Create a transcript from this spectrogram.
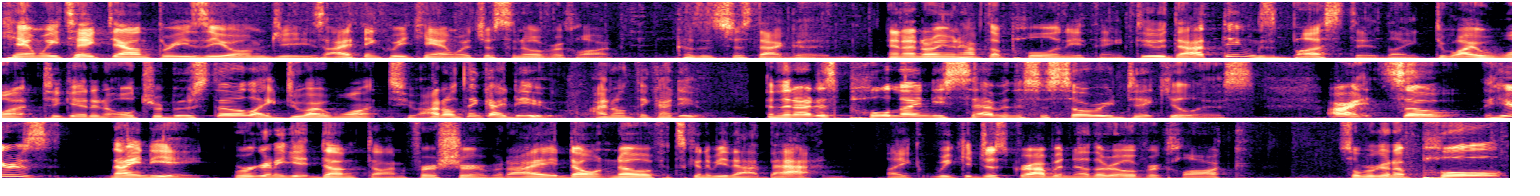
Can we take down three ZOMGs? I think we can with just an overclock because it's just that good. And I don't even have to pull anything. Dude, that thing's busted. Like, do I want to get an ultra boost though? Like, do I want to? I don't think I do. I don't think I do. And then I just pull 97. This is so ridiculous. All right, so here's 98. We're going to get dunked on for sure, but I don't know if it's going to be that bad. Like, we could just grab another overclock. So we're going to pull.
